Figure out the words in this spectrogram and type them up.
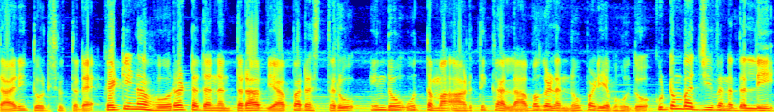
ದಾರಿ ತೋರಿಸುತ್ತದೆ. ಕಠಿಣ ಹೋರಾಟದ ನಂತರ ವ್ಯಾಪಾರಸ್ಥರು ಇಂದು ಉತ್ತಮ ಆರ್ಥಿಕ ಲಾಭಗಳನ್ನು ಪಡೆಯಬಹುದು. ಕುಟುಂಬ ಜೀವನದಲ್ಲಿ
